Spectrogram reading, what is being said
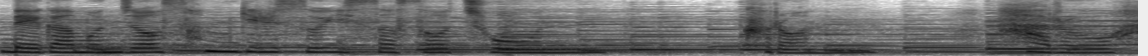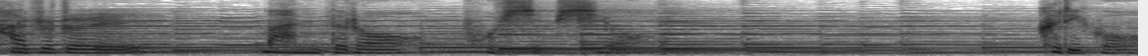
내가 먼저 섬길 수 있어서 좋은 그런 하루하루를 만들어 보십시오. 그리고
